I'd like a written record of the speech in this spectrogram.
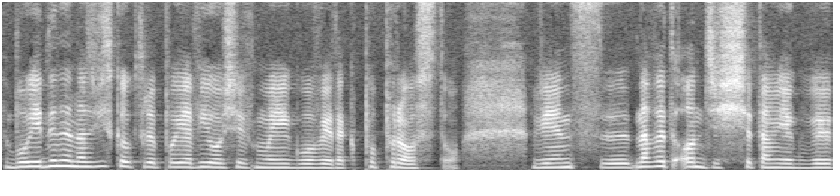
To było jedyne nazwisko, które pojawiło się w mojej głowie tak po prostu. Więc y, nawet on gdzieś się tam jakby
